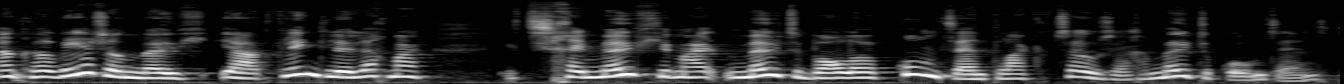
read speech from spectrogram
Dan kan weer zo'n meutje. Ja, het klinkt lullig, maar het is geen meutje, maar meuteballen content, laat ik het zo zeggen. Meutecontent.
